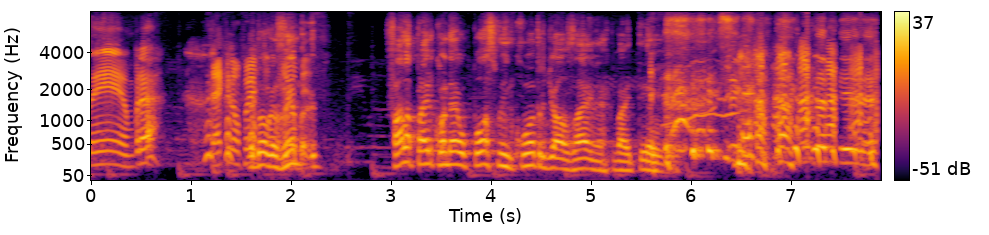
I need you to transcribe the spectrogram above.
lembra. É que não foi Ô, Douglas, lembra, fala pra ele quando é o próximo encontro de Alzheimer que vai ter. Segunda-feira.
